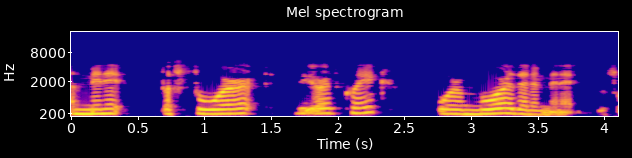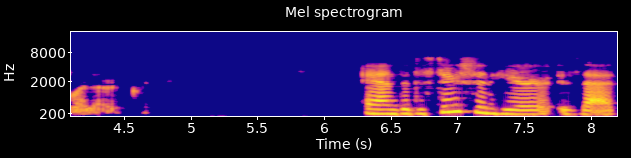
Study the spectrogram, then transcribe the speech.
a minute before the earthquake or more than a minute before the earthquake. And the distinction here is that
